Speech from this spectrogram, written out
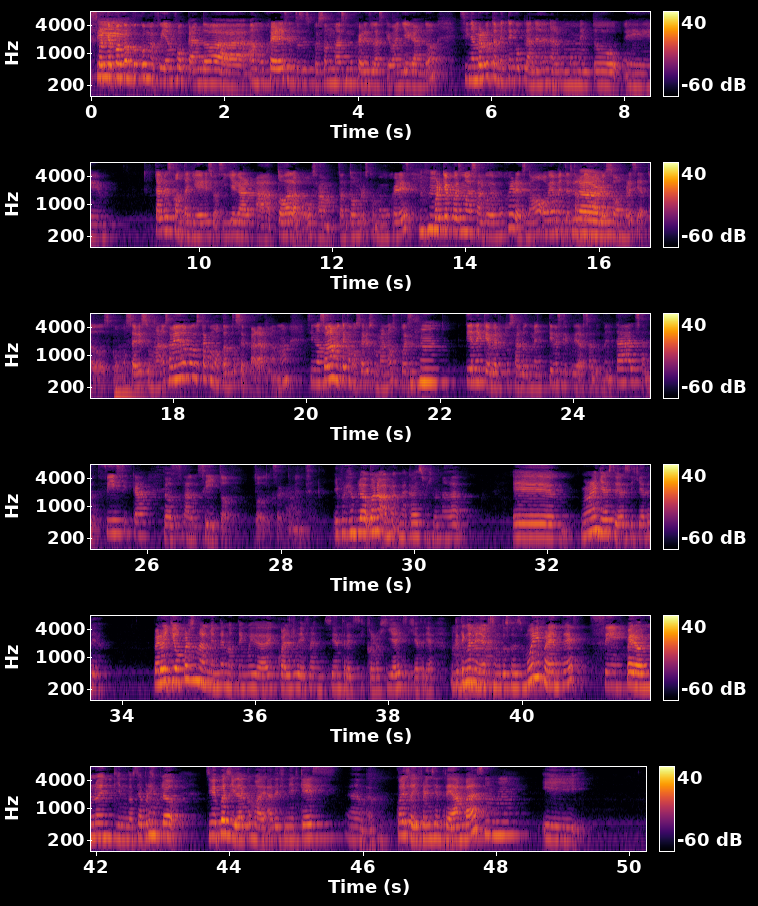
Porque poco a poco me fui enfocando a, a, mujeres, entonces pues son más mujeres las que van llegando. Sin embargo, también tengo planeado en algún momento... Eh, tal vez con talleres o así llegar a toda la, o sea, tanto hombres como mujeres, porque pues no es algo de mujeres, ¿no? Obviamente también a los hombres y a todos como seres humanos. A mí no me gusta como tanto separarlo, ¿no? Sino solamente como seres humanos, pues tiene que ver tu salud, tienes que cuidar salud mental, salud física, todo. sí, todo, todo exactamente. Y por ejemplo, bueno, me, acaba de surgir una... Eh, mi hermana quiere estudiar psiquiatría. Pero yo personalmente no tengo idea de cuál es la diferencia entre psicología y psiquiatría. Porque tengo entendido que son dos cosas muy diferentes. Sí. Pero no entiendo. O sea, por ejemplo, si me puedes ayudar como a, definir qué es, ah, cuál es la diferencia entre ambas y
